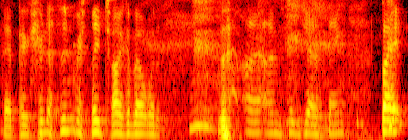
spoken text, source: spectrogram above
That picture doesn't really talk about what I, I'm suggesting, but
